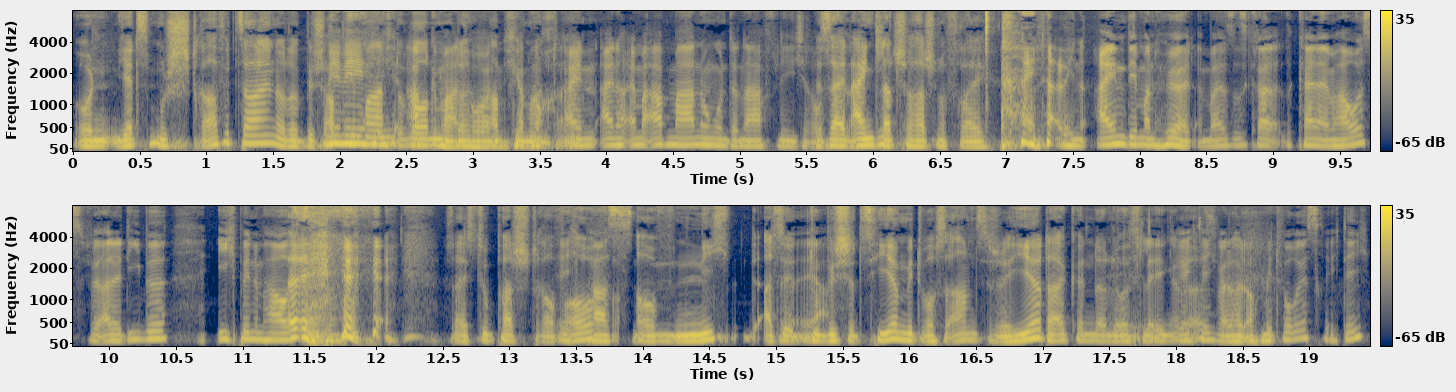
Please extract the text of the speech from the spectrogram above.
Und jetzt musst du Strafe zahlen oder bist du Nee, nee, abgemahnt ich, worden? abgemahnt worden. Ich habe noch ein, ein, einmal Abmahnung und danach fliege ich raus. Das heißt, ein Klatscher hast du noch frei. ein, ein, einen, den man hört. Aber es ist gerade keiner im Haus. Für alle Diebe. Ich bin im Haus. Also, Das heißt, du passt drauf Ich auf, pass, auf nicht, also äh, du ja. bist jetzt hier, mittwochsabends ist er hier, da könnt ihr loslegen. oder richtig, weil heute auch Mittwoch ist, richtig.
